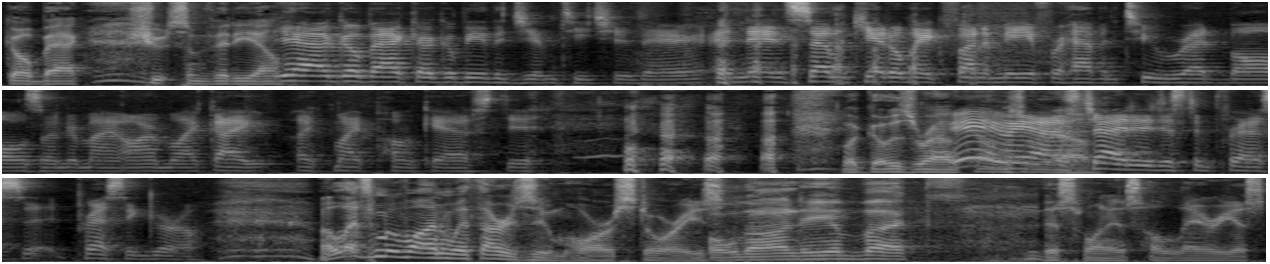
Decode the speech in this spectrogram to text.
Go back, shoot some video. Yeah, I'll go back. I'll go be the gym teacher there, and then some kid will make fun of me for having two red balls under my arm, like I like my punk ass did. What goes around Yeah, comes yeah, I was trying to just impress impress a girl. Well, let's move on with our Zoom horror stories. Hold on to your butts. This one is hilarious.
